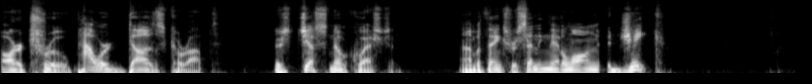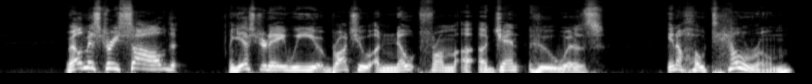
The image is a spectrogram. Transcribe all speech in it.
are true. Power does corrupt. There's just no question. Uh, but thanks for sending that along, Jake. Well, mystery solved. Yesterday, we brought you a note from a, a gent who was in a hotel room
